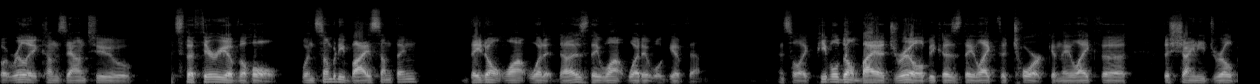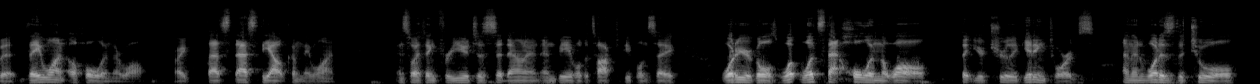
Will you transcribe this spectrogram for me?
but really it comes down to it's the theory of the whole. When somebody buys something, they don't want what it does; they want what it will give them. And so, like, people don't buy a drill because they like the torque and they like the the shiny drill bit. They want a hole in their wall, right? That's that's the outcome they want. And so I think for you to sit down and, and be able to talk to people and say, what are your goals? What what's that hole in the wall that you're truly getting towards? And then what is the tool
